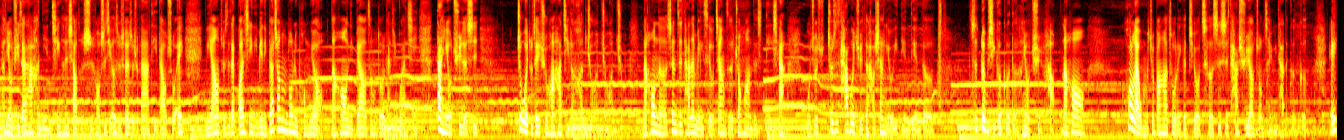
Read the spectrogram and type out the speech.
很有趣，在他很年轻很小的时候，十几二十岁的时候，就跟他提到说，哎，你要就是在关系里面，你不要交那么多女朋友，然后你不要有这么多的感情关系。但很有趣的是。就唯独这一句话，他记了很久很久很久。然后呢，甚至他在每一次有这样子的状况的底下，我就就是他会觉得好像有一点点的，是对不起哥哥的，很有趣。好，然后后来我们就帮他做了一个肌肉测试，是他需要忠诚于他的哥哥。哎，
